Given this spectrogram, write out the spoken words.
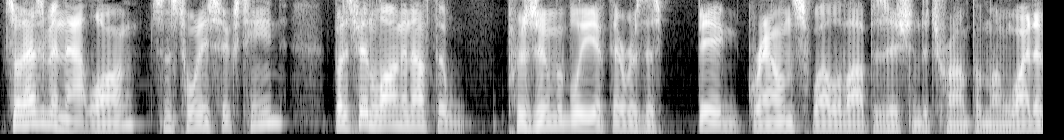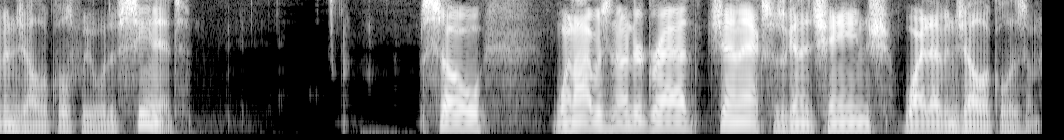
So it hasn't been that long since 2016, but it's been long enough that presumably, if there was this big groundswell of opposition to Trump among white evangelicals, we would have seen it. So, when I was an undergrad, Gen X was going to change white evangelicalism.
